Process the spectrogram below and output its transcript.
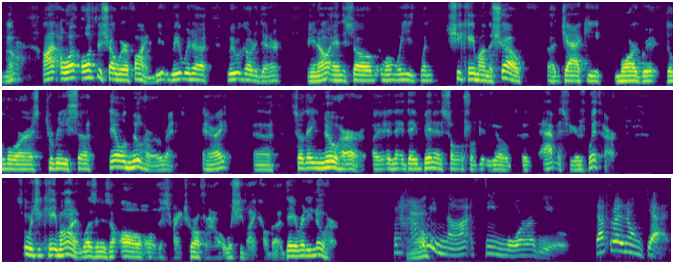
no. No. I, off the show, we were fine. We, we would uh we would go to dinner, you know. And so when we when she came on the show, uh, Jackie, Margaret, Dolores, Teresa, they all knew her already. All right. Uh, so they knew her, uh, and they, they've been in social you know uh, atmospheres with her. So when she came on, it wasn't as oh, oh this is Frank's girlfriend. Oh, what's she like? Oh, they already knew her. But You how know? do we not see more of you? That's what I don't get.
